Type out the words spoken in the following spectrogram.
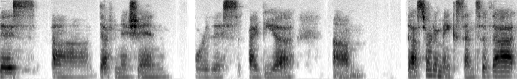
this uh, definition or this idea, um, that sort of makes sense of that.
